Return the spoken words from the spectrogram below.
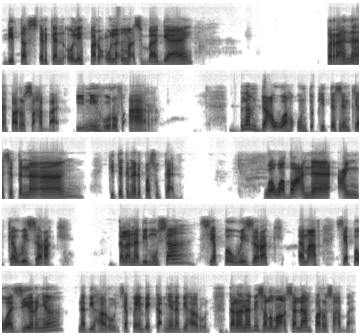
ditafsirkan oleh para ulama sebagai peranan para sahabat. Ini huruf R. Dalam dakwah untuk kita sentiasa tenang kita kena ada pasukan. Wa wada'na 'anka wizrak. Kalau Nabi Musa siapa wizrak? Eh, maaf siapa wazirnya? Nabi Harun. Siapa yang backupnya? Nabi Harun. Kalau Nabi sallallahu alaihi wasallam para sahabat.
